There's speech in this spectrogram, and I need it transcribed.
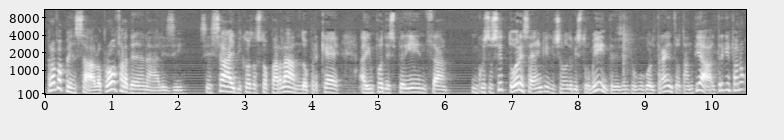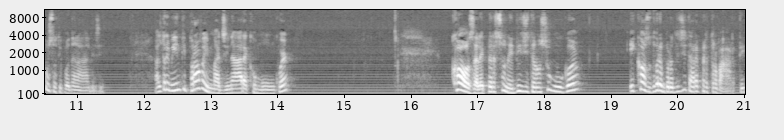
Prova a pensarlo, prova a fare delle analisi. Se sai di cosa sto parlando perché hai un po' di esperienza in questo settore, sai anche che ci sono degli strumenti, ad esempio Google Trends o tanti altri, che fanno questo tipo di analisi. Altrimenti prova a immaginare comunque cosa le persone digitano su Google e cosa dovrebbero digitare per trovarti.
